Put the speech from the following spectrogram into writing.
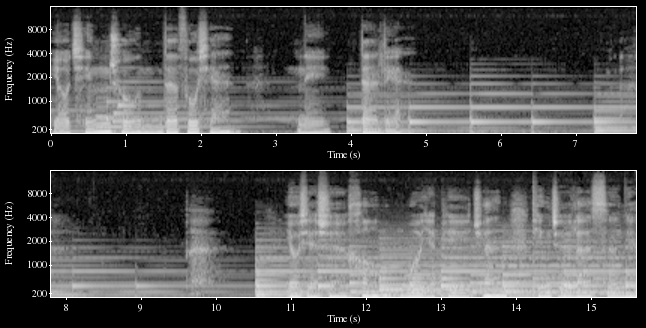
又清楚的浮现你的脸。有些时候我也疲倦，停止了思念，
